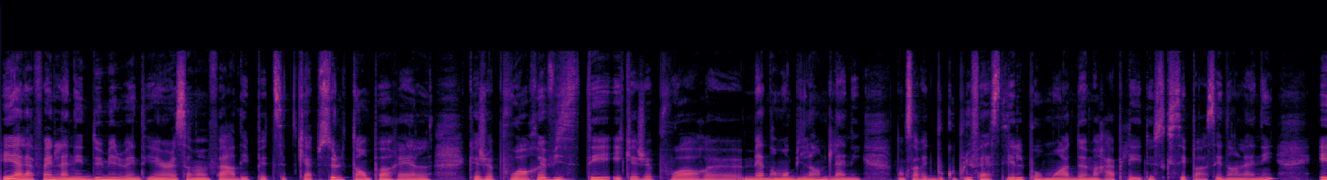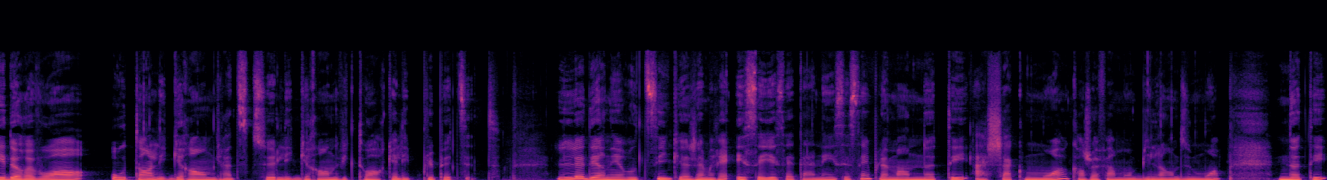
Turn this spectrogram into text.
Et à la fin de l'année 2021, ça va me faire des petites capsules temporelles que je vais pouvoir revisiter et que je vais pouvoir euh, mettre dans mon bilan de l'année. Donc, ça va être beaucoup plus facile pour moi de me rappeler de ce qui s'est passé dans l'année et de revoir autant les grandes gratitudes, les grandes victoires que les plus petites. Le dernier outil que j'aimerais essayer cette année, c'est simplement noter à chaque mois, quand je vais faire mon bilan du mois, noter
